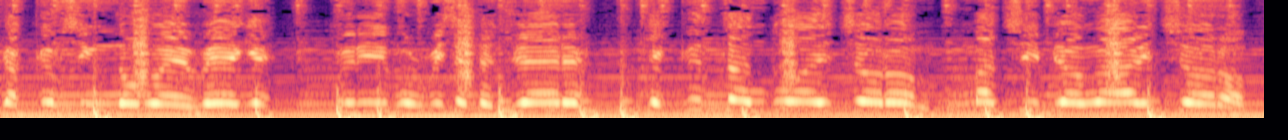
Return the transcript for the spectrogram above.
가끔씩 노도의 회개. 그리고 리셋의 죄를 깨끗한 도아이처럼 마치 병아리처럼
